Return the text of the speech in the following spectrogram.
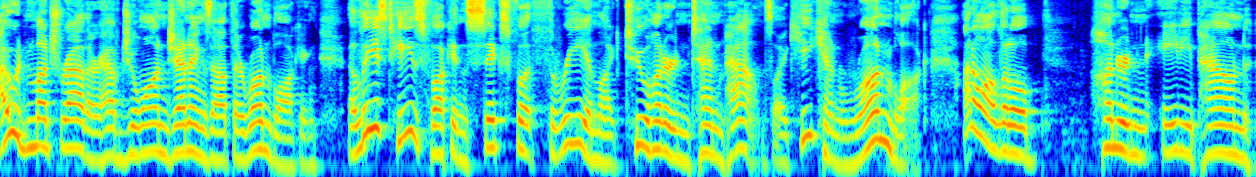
I would much rather have Jauan Jennings out there run blocking. At least he's fucking six foot three and like 210 pounds. Like he can run block. I don't want little 180 pound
